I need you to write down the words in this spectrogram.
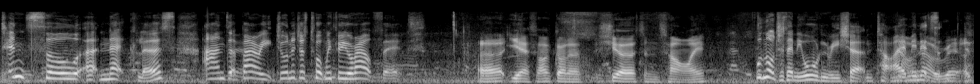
tinsel uh, necklace, and uh, Barry, do you want to just talk me through your outfit? Uh, yes, I've got a shirt and tie. Well, not just any ordinary shirt and tie. I mean, no, it's really.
